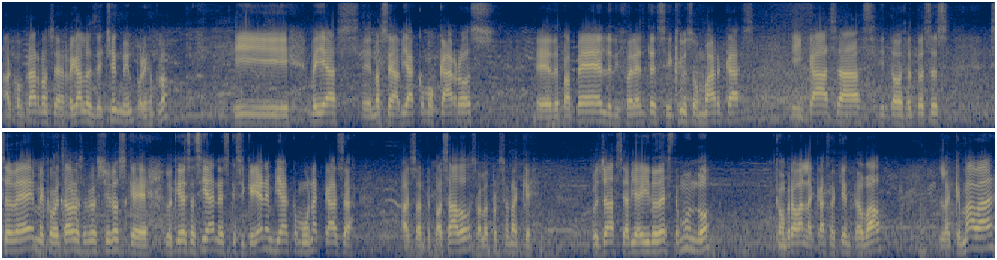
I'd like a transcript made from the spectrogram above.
a comprar, no sé, regalos de Qingming, por ejemplo. Y veías, eh, no sé, había como carros eh, de papel, de diferentes, incluso marcas y casas y todo eso. Entonces se ve, me comentaban los amigos chinos que lo que ellos hacían es que si querían enviar como una casa a sus antepasados, a la persona que pues ya se había ido de este mundo, compraban la casa aquí en Taobao, la quemaban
